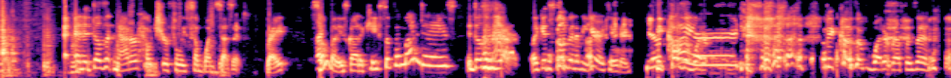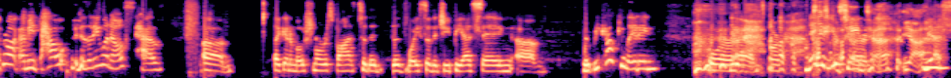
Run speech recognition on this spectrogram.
and it doesn't matter how cheerfully someone says it, right? Somebody's got a case of the Mondays. It doesn't matter. Like it's still going to be irritating You're because fired. of what it, because of what it represents. Wrong. I mean, how does anyone else have um, like an emotional response to the the voice of the GPS saying um, they're recalculating? or, yeah. um, or please proceed to yeah yes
